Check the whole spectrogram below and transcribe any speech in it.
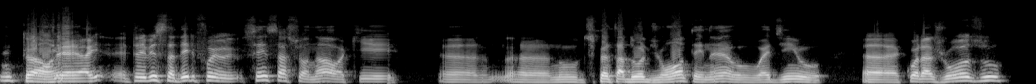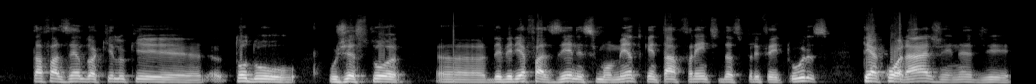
Então, é, a entrevista dele foi sensacional aqui uh, uh, no Despertador de ontem, né? O Edinho é, corajoso, está fazendo aquilo que todo o gestor uh, deveria fazer nesse momento, quem está à frente das prefeituras, ter a coragem né, de,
